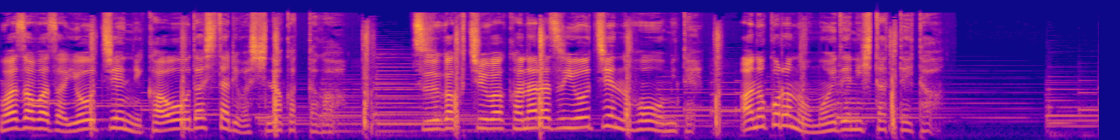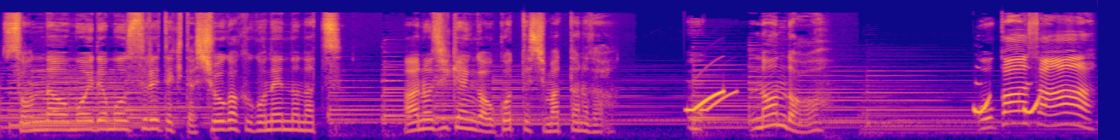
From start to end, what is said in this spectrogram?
わざわざ幼稚園に顔を出したりはしなかったが通学中は必ず幼稚園の方を見てあの頃の思い出に浸っていた。そんな思い出も薄れてきた小学5年の夏あの事件が起こってしまったのだ。なんだ？お母さん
